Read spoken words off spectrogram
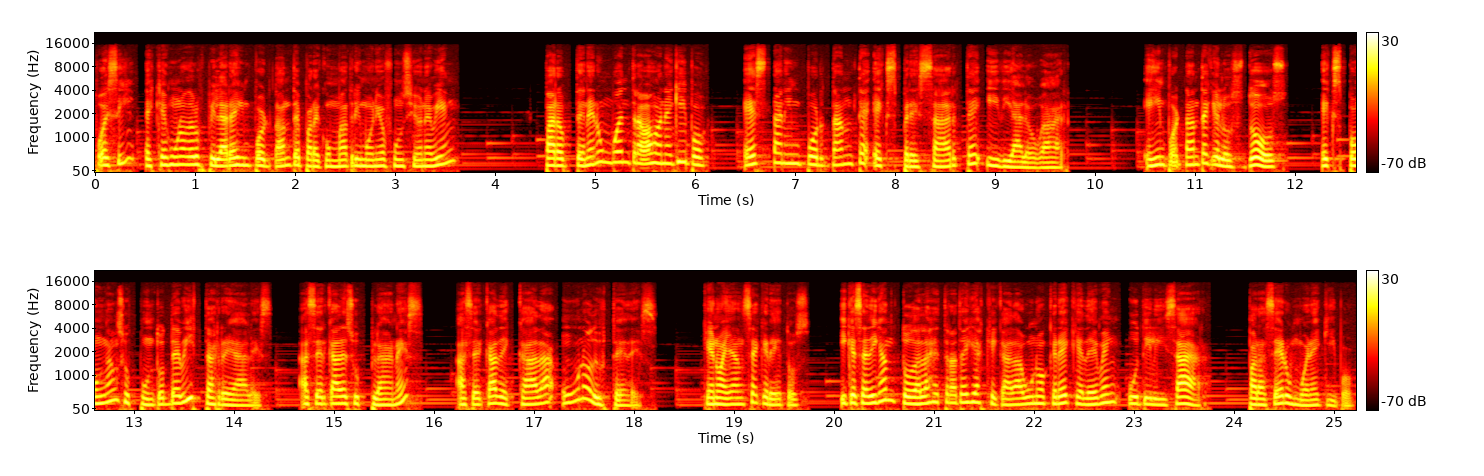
Pues sí, es que es uno de los pilares importantes para que un matrimonio funcione bien. Para obtener un buen trabajo en equipo es tan importante expresarte y dialogar. Es importante que los dos expongan sus puntos de vista reales acerca de sus planes, acerca de cada uno de ustedes. Que no hayan secretos y que se digan todas las estrategias que cada uno cree que deben utilizar para hacer un buen equipo.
